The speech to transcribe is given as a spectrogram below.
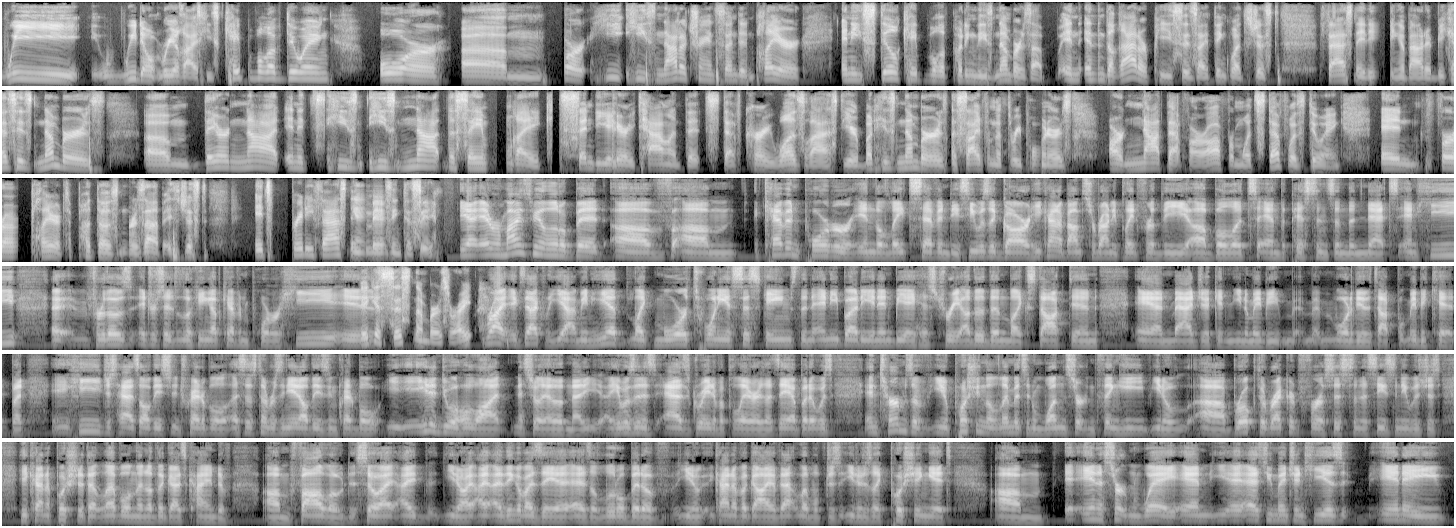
we we don't realize he's capable of doing, or um, or he he's not a transcendent player and he's still capable of putting these numbers up. In in the latter piece is I think what's just fascinating about it because his numbers um, they're not and it's he's he's not the same like incendiary talent that Steph Curry was last year, but his numbers aside from the three pointers are not that far off from what Steph was doing. And for a player to put those numbers up, it's just it's pretty fascinating amazing to see. Yeah, it reminds me a little bit of um, Kevin Porter in the late 70s. He was a guard. He kind of bounced around. He played for the uh, Bullets and the Pistons and the Nets. And he, uh, for those interested in looking up Kevin Porter, he is. Big assist numbers, right? Right, exactly. Yeah, I mean, he had like more 20 assist games than anybody in NBA history other than like Stockton and Magic and, you know, maybe one of the other top, maybe Kidd, But he just has all these incredible assist numbers and he had all these incredible he, didn't do a whole lot necessarily other than that. He, he wasn't as, as great of a player as Isaiah, but it was in terms of you know pushing the limits in one certain thing. He you know uh, broke the record for assists in the season. He was just he kind of pushed it at that level, and then other guys kind of um, followed. So I, I you know I, I think of Isaiah as a little bit of you know kind of a guy of that level, just you know just like pushing it um, in a certain way. And as you mentioned, he is in a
